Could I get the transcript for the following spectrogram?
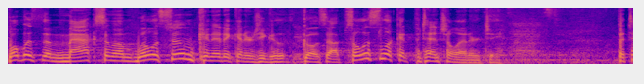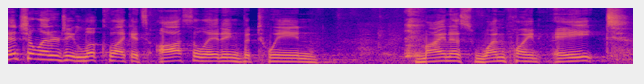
What was the maximum? We'll assume kinetic energy goes up. So let's look at potential energy. Potential energy looked like it's oscillating between minus 1.8,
